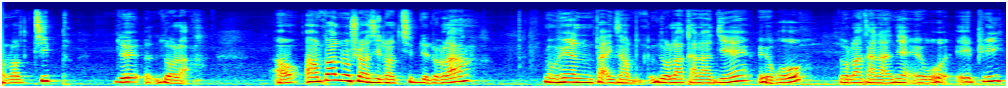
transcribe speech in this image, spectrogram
un autre type de dollar. Alors, en parlant de choisir l'autre type de dollar, nous venons par exemple dollar canadien, euro, dollar canadien, euro, et puis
